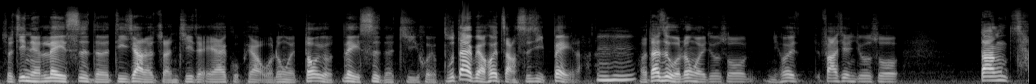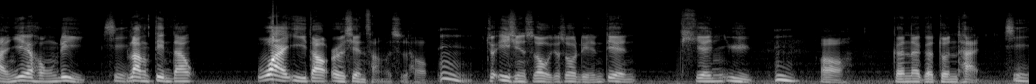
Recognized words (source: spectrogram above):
所以今年类似的低价的转机的 AI 股票，我认为都有类似的机会，不代表会涨十几倍啦，嗯哼，呃，但是我认为就是说你会发现就是说，当产业红利是。让订单外溢到二线厂的时候，嗯，就疫情时候我就说联电、天域，嗯，哦，跟那个敦泰是。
